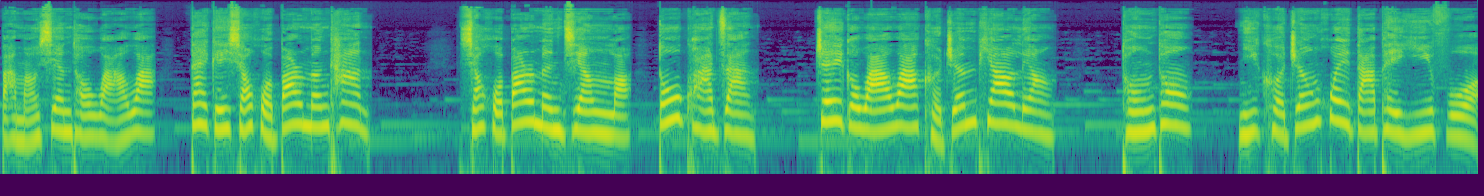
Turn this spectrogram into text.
把毛线头娃娃。带给小伙伴们看，小伙伴们见了都夸赞：“这个娃娃可真漂亮，彤彤，你可真会搭配衣服。”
